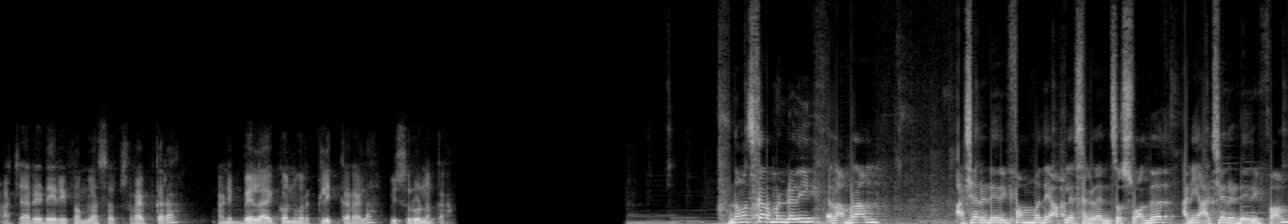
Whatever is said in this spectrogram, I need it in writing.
आचार्य डेअरी फार्मला सबस्क्राईब करा आणि बेल आयकॉनवर क्लिक करायला विसरू नका. नमस्कार मंडळी राम राम. आचार्य डेअरी फार्ममध्ये आपल्या सगळ्यांचं स्वागत आणि आचार्य डेअरी फार्म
